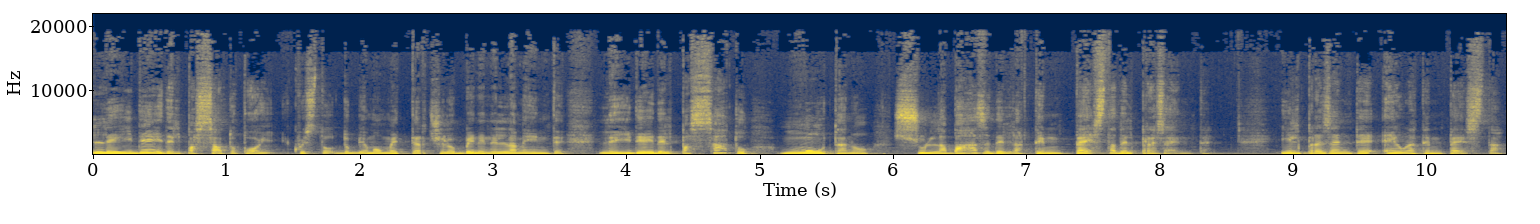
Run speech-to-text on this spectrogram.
Le idee del passato, poi, questo dobbiamo mettercelo bene nella mente, le idee del passato mutano sulla base della tempesta del presente. Il presente è una tempesta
